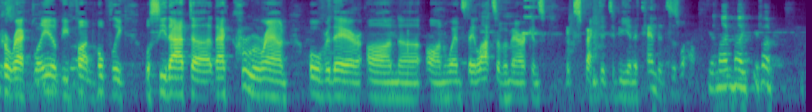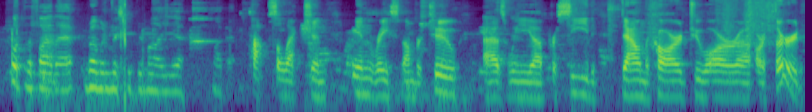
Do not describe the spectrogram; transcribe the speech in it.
correctly. It'll be fun. Hopefully, we'll see that uh, that crew around over there on uh, on Wednesday. Lots of Americans expected to be in attendance as well. Yeah, my, my, if I put to the fire there, Roman Miss would be my, uh, my top selection in race number two as we uh, proceed down the card to our uh, our third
